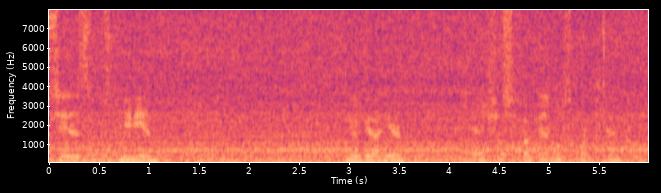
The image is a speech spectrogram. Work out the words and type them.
she is. It's median. You gonna get out here? Yeah, Just fucking, we'll just park here.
